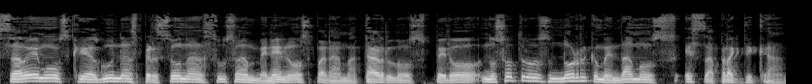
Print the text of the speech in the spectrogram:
Sabemos que algunas personas usan venenos para matarlos, pero nosotros no recomendamos esta práctica.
